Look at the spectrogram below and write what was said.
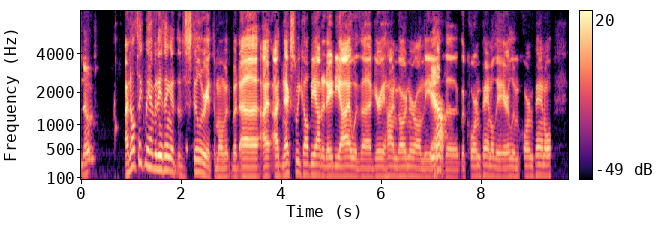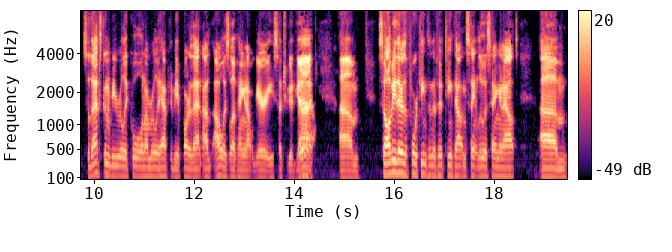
note? I don't think we have anything at the distillery at the moment, but uh, I, I, next week I'll be out at ADI with uh, Gary Hinegardner on the uh, the the corn panel, the heirloom corn panel. So that's going to be really cool, and I'm really happy to be a part of that. I, I always love hanging out with Gary; he's such a good guy. Yeah. Um, so I'll be there the 14th and the 15th out in St. Louis hanging out. Um,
